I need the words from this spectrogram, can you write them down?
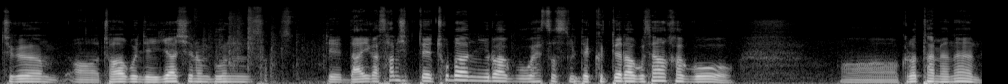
지금 어 저하고 이제 얘기하시는 분 서- 이제 나이가 30대 초반이라고 했었을 때 그때라고 생각하고 어 그렇다면은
